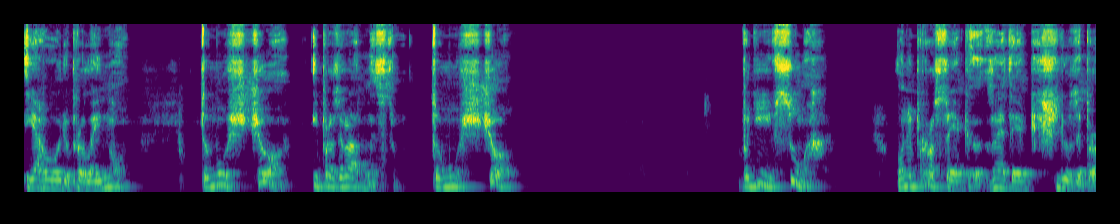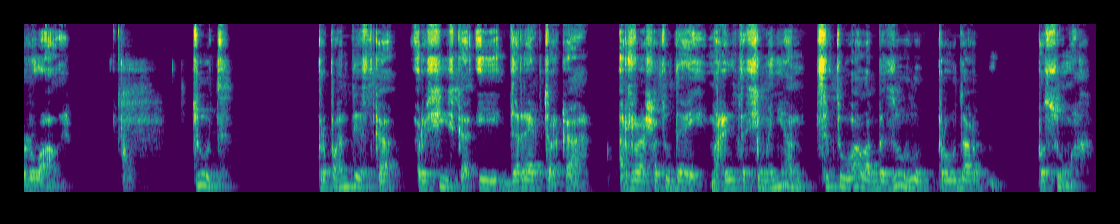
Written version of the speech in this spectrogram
я говорю про лайно? Тому що і про зрадництво, тому що події в Сумах, вони просто як, знаєте, як шлюзи прорвали. Тут пропагандистка російська і директорка Russia Today Маргарита Сіменян цитувала безуглу про удар по Сумах.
